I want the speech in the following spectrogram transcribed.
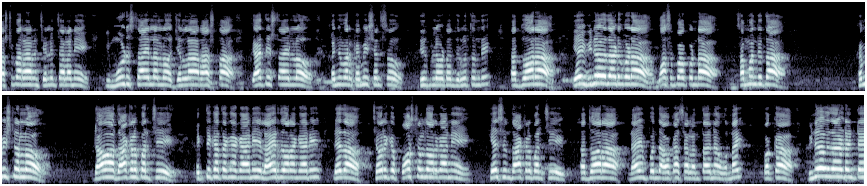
నష్టపరిహారం చెల్లించాలని ఈ మూడు స్థాయిలలో జిల్లా రాష్ట్ర జాతీయ స్థాయిల్లో కన్జ్యూమర్ కమిషన్స్ తీర్పులు ఇవ్వడం జరుగుతుంది. తద్వారా ఏ వినియోగదారుడు కూడా మోసపోకుండా సంబంధిత కమిషనర్లో దావా దాఖలుపరిచి వ్యక్తిగతంగా కానీ లాయర్ ద్వారా కానీ లేదా చివరికి పోస్టల్ ద్వారా కానీ కేసును దాఖలుపరిచి తద్వారా న్యాయం పొందే అవకాశాలు ఎంతైనా ఉన్నాయి. ఒక వినియోగదారుడు అంటే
